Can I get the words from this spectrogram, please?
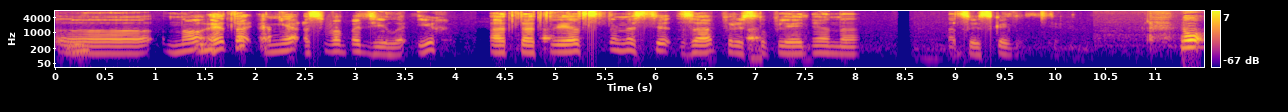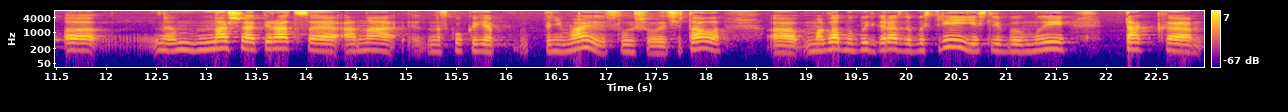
Э, но это не освободило их от ответственности за преступления на нацистской власти. Ну, э, наша операция, она, насколько я понимаю, слышала, читала, а, могла бы быть гораздо быстрее, если бы мы так э,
